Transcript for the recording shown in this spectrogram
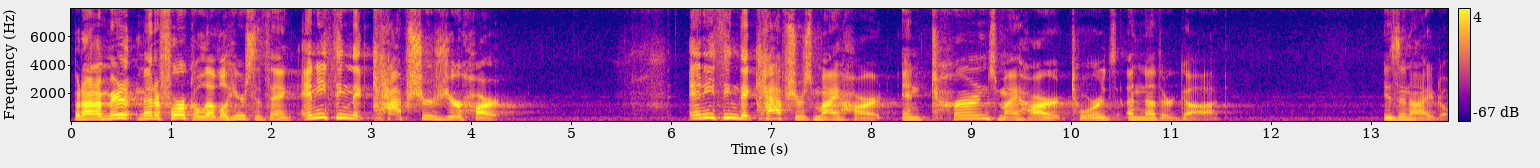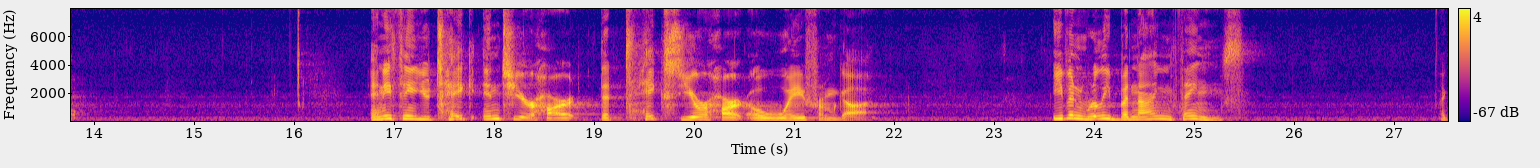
But on a metaphorical level, here's the thing anything that captures your heart, anything that captures my heart and turns my heart towards another God is an idol. Anything you take into your heart that takes your heart away from God, even really benign things like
